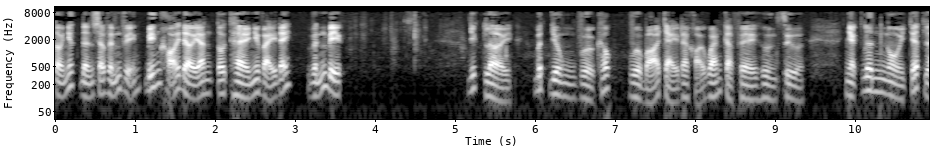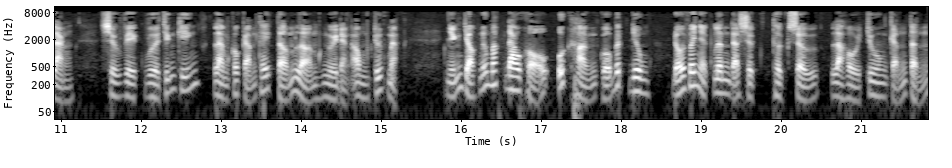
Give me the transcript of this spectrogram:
Tôi nhất định sẽ vĩnh viễn biến khỏi đời anh, tôi thề như vậy đấy, vĩnh biệt. Dứt lời, Bích Dung vừa khóc vừa bỏ chạy ra khỏi quán cà phê hương xưa. Nhật Linh ngồi chết lặng, sự việc vừa chứng kiến làm cô cảm thấy tởm lợm người đàn ông trước mặt. Những giọt nước mắt đau khổ, uất hận của Bích Dung đối với Nhật Linh đã sực thực sự là hồi chuông cảnh tỉnh,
